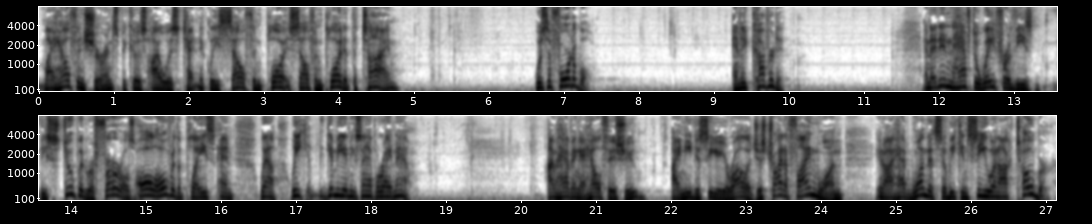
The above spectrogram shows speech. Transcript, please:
my health insurance, because I was technically self-employed, self-employed at the time, was affordable. And it covered it and I didn't have to wait for these these stupid referrals all over the place. And well, we give me an example right now. I'm having a health issue. I need to see a urologist. Try to find one. You know, I had one that said we can see you in October.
